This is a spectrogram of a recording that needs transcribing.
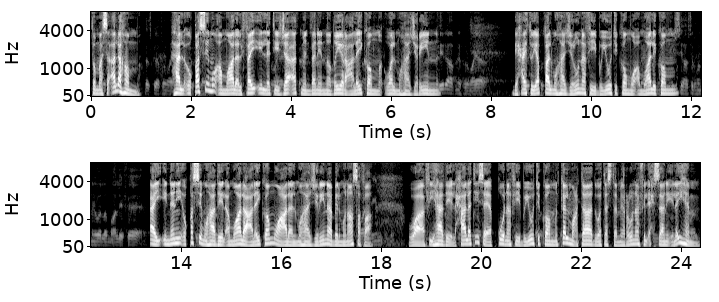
ثم سألهم هل أقسم أموال الفيء التي جاءت من بني النضير عليكم والمهاجرين؟ بحيث يبقى المهاجرون في بيوتكم وأموالكم. أي إنني أقسم هذه الأموال عليكم وعلى المهاجرين بالمناصفة. وفي هذه الحالة سيبقون في بيوتكم كالمعتاد وتستمرون في الإحسان إليهم.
